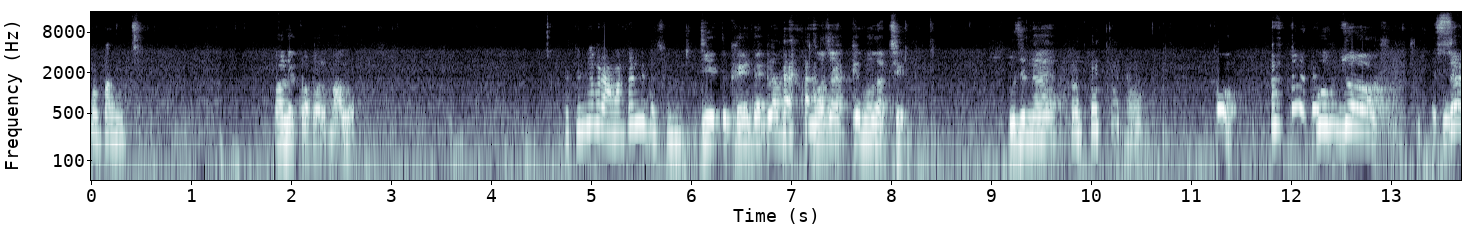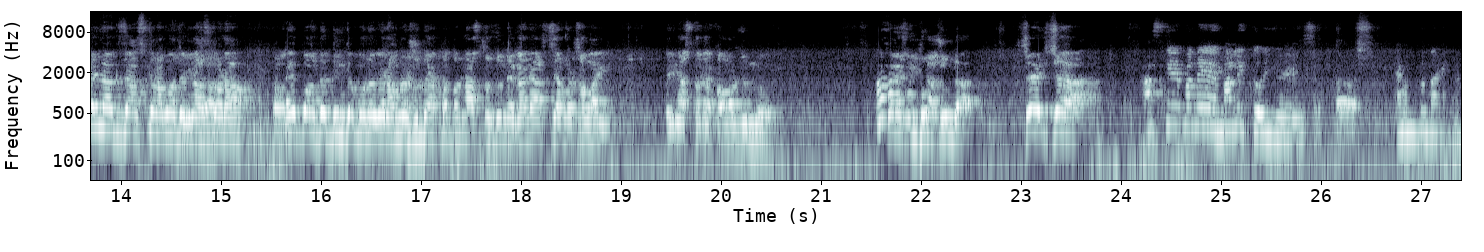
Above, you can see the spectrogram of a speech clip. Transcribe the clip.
কপাল হচ্ছে। অনেক কপাল ভালো। তুমি আবার আমারটা নিতেছো না? জি একটু খেয়ে দেখলাম মজা কেমন লাগছে? বুঝলেন না? ও খুব জোর সেই লাগছে আজকে আমাদের নাস্তাটা। এই পঞ্চাশ দিনকে মনে করেন আমরা শুধু একমাত্র নাস্তার জন্য এখানে আসছি আমরা সবাই এই নাস্তাটা খাওয়ার জন্য। খুব সুন্দর। আজকে মানে মালিক তৈরি হয়ে গেছে। এখন তো নাই না।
